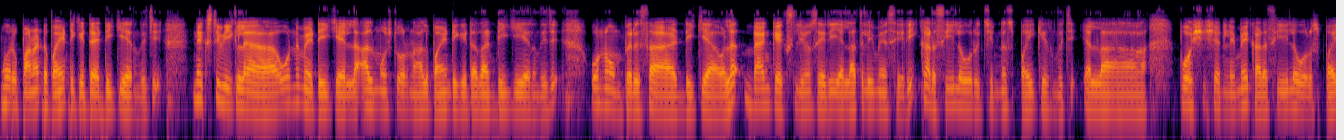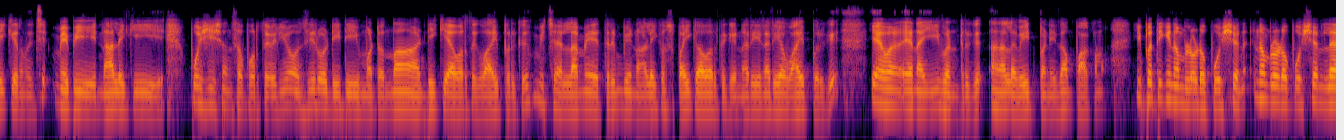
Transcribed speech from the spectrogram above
ஒரு 12 பாயிண்ட் கிட்ட டிகே இருந்துச்சு. நெக்ஸ்ட் வீக்கில் ஒன்றுமே டிகே இல்லை ஆல்மோஸ்ட் ஒரு நாலு பாயிண்ட் கிட்ட தான் டிகே இருந்துச்சு. ஒன்றும் பெருசாக டிகே ஆகலை பேங்க் எக்ஸ்லேயும் சரி, எல்லாத்துலேயுமே சரி, கடைசியில் ஒரு சின்ன ஸ்பைக் இருந்துச்சு. எல்லா பொசிஷன்லேயுமே கடைசியில் ஒரு ஸ்பைக் இருந்துச்சு. மேபி நாளைக்கு பொசிஷன்ஸை பொறுத்த வரையும் ஜீரோ டிடி மட்டும் தான் டிகே ஆகிறதுக்கு வாய்ப்பு இருக்குது மிச்சம் எல்லாமே திரும்பி நாளைக்கும் ஸ்பைக் ஆகிறதுக்கு நிறைய நிறைய வாய்ப்பு இருக்குது ஏ ஏன்னா ஈவெண்ட் இருக்குது அதனால் வெயிட் பண்ணி தான் பார்க்கணும். இப்போதைக்கு நம்மளோட பொசிஷன் நம்மளோட பொசிஷனில்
